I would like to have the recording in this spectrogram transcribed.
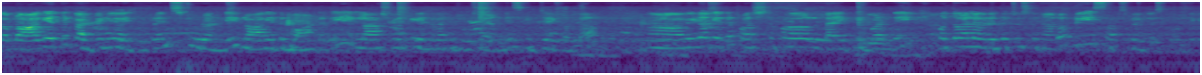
ఇంకా బ్లాగ్ అయితే కంటిన్యూ అవుతుంది ఫ్రెండ్స్ చూడండి. బ్లాగ్ అయితే బాగుంటుంది. లాస్ట్ వరకు ఎండ్ వరకు చూసేయండి స్కిప్ చేయకుండా. వీడియోకి అయితే ఫస్ట్ ఆఫ్ ఆల్ లైక్ ఇవ్వండి. కొత్త వాళ్ళు ఎవరైతే చూస్తున్నారో ప్లీజ్ సబ్స్క్రైబ్ చేసుకోండి.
